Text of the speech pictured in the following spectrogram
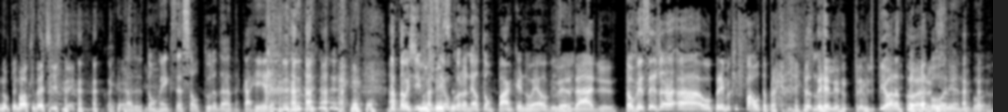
no Pinóquio da Disney. Coitado do Tom Hanks, essa altura da, da carreira. Depois de Difícil. fazer o Coronel Tom Parker no Elvis. né? Verdade. Talvez seja ah, o prêmio que falta pra carreira dele. o prêmio de pior ator. Boa, Leandro, boa.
